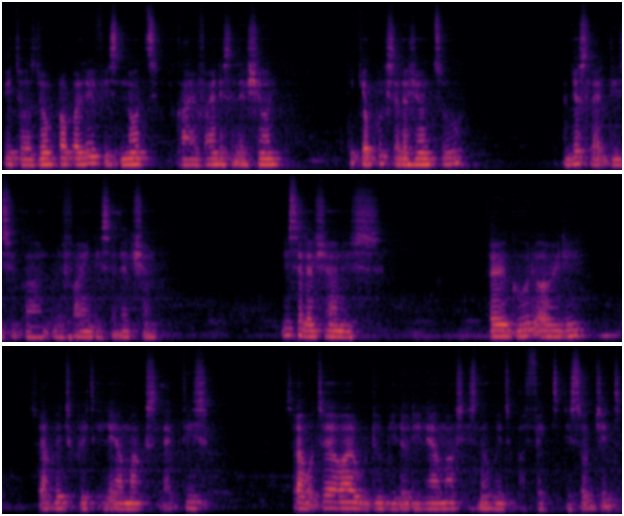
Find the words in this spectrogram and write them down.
If it was done properly. If it's not, you can refine the selection. Take your quick selection tool and just like this, you can refine the selection. This selection is very good already. So I'm going to create a layer mask like this so that whatever we do below the layer mask is not going to affect the subject.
